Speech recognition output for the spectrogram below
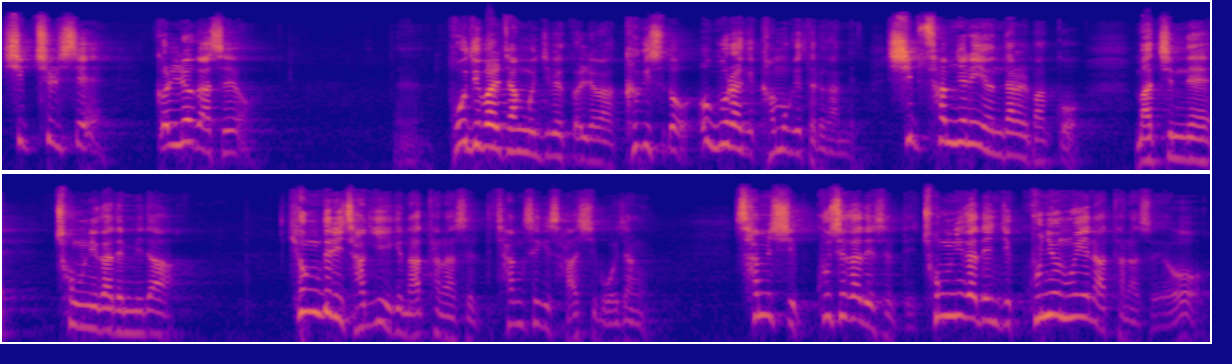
17세 끌려가서요. 예. 보디발 장군 집에 끌려가 거기서도 억울하게 감옥에 들어갑니다. 13년의 연단을 받고 마침내 총리가 됩니다. 형들이 자기에게 나타났을 때 창세기 45장 39세가 됐을 때 총리가 된 지 9년 후에 나타났어요.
